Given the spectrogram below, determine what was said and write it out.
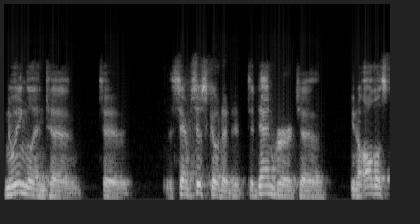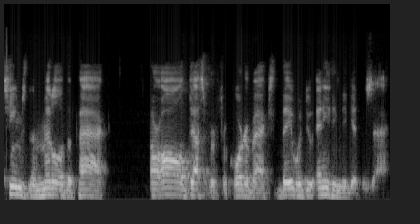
New England to to San Francisco to to Denver to you know all those teams in the middle of the pack are all desperate for quarterbacks. They would do anything to get to Zach.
